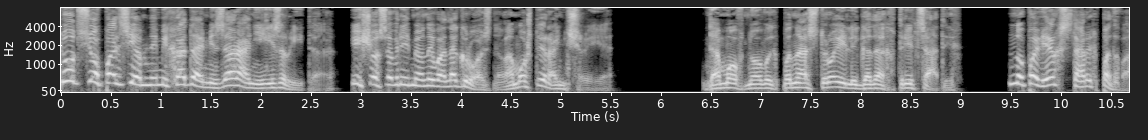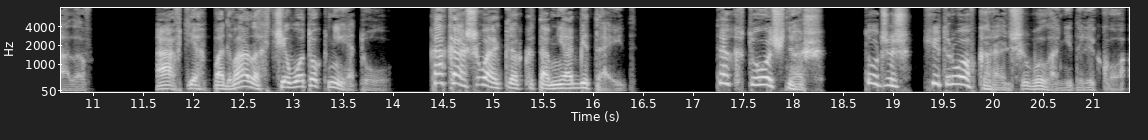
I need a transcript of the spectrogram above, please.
Тут все подземными ходами заранее изрыто, еще со времен Ивана Грозного, а может и раньше. Домов новых понастроили годах в тридцатых, но поверх старых подвалов. А в тех подвалах чего только нету. Какая швальтлерка там не обитает? — Так точно ж. Тут же ж хитровка раньше была недалеко.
